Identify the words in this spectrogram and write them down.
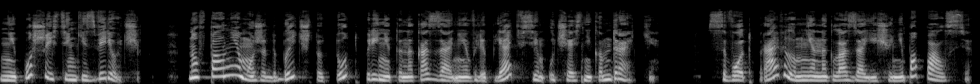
Не пушистенький зверечек, но вполне может быть, что тут принято наказание влеплять всем участникам драки. Свод правил мне на глаза еще не попался.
